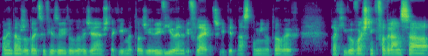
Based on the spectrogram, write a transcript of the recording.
Pamiętam, że od ojców jezuitów dowiedziałem się takiej metodzie review and reflect, czyli 15-minutowych takiego właśnie kwadransa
